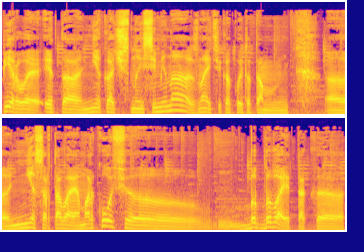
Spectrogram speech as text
первое – это некачественные семена, знаете, какой-то там э, не сортовая морковь. Э, бывает так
